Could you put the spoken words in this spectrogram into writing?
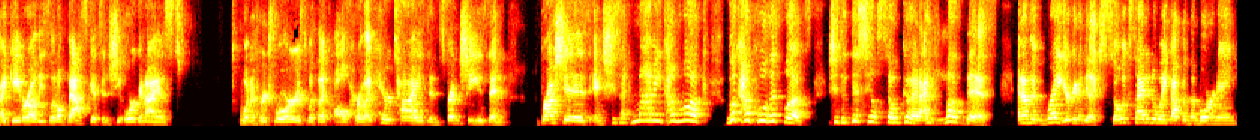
I gave her all these little baskets and she organized one of her drawers with like all her like hair ties and scrunchies and brushes. And she's like, Mommy, come look. Look how cool this looks. She's like, This feels so good. I love this. And I'm like, right, you're to be like so excited to wake up in the morning.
